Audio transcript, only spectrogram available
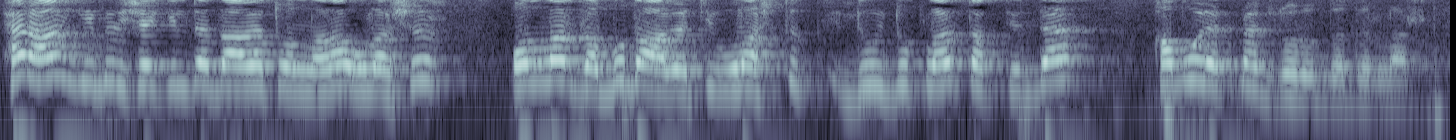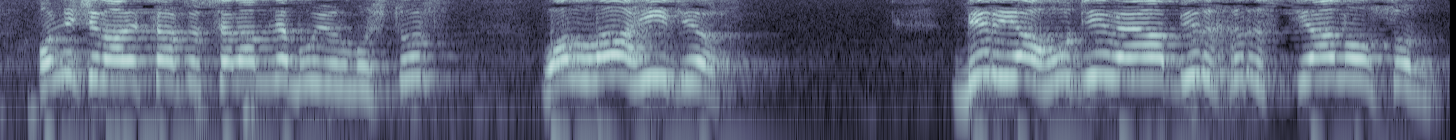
Herhangi bir şekilde davet onlara ulaşır. Onlar da bu daveti ulaştık, duydukları takdirde kabul etmek zorundadırlar. Onun için aleyhissalatü vesselam ne buyurmuştur? Vallahi diyor bir Yahudi veya bir Hristiyan olsun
